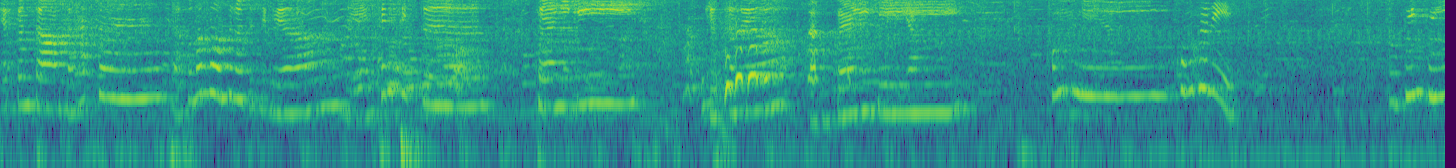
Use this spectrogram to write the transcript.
예쁜 척, 자, 하트. 자, 손 한번 들어주시고요. 네, 체리피스. 고양이기. 계속하세요. 고양이기. 콩순이. 콩순이. 또 뿌잉뿌잉.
